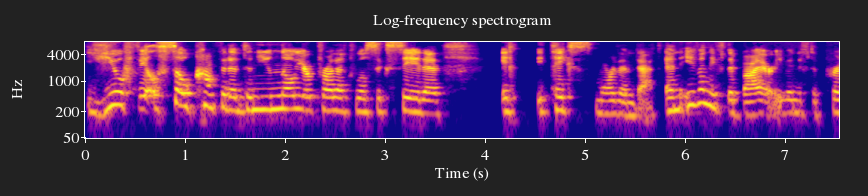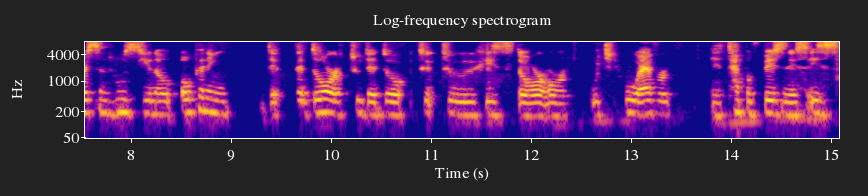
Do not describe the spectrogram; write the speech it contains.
you feel so confident and you know your product will succeed and it, it takes more than that. And even if the buyer even if the person who's you know opening the, the door to the door to, to his door or which whoever uh, type of business is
